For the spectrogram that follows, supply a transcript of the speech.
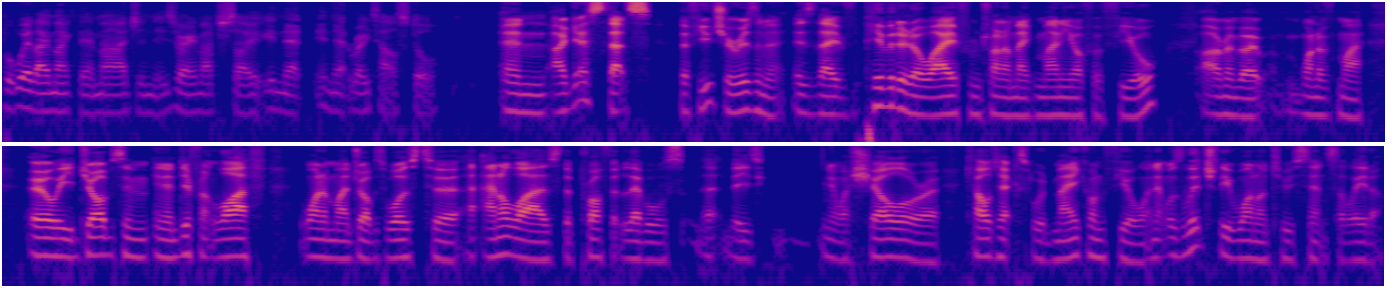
but where they make their margin is very much so in that in that retail store. And I guess that's the future, isn't it? Is they've pivoted away from trying to make money off of fuel. I remember one of my early jobs in, in a different life. One of my jobs was to analyze the profit levels that these, you know, a Shell or a Caltex would make on fuel, and it was literally one or two cents a liter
